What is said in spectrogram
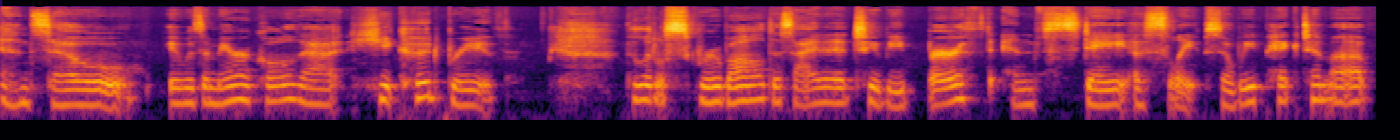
and so it was a miracle that he could breathe. The little screwball decided to be birthed and stay asleep. So we picked him up,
